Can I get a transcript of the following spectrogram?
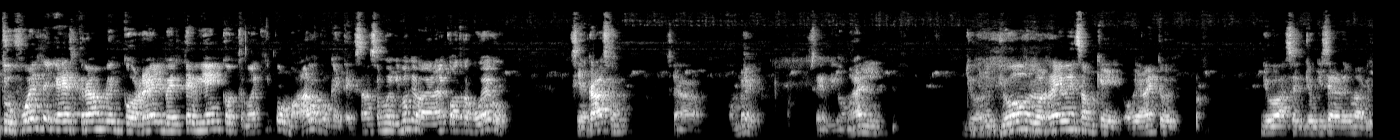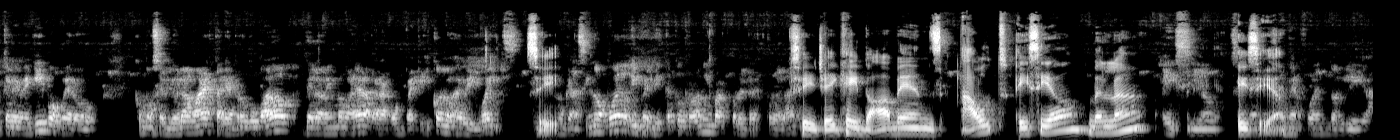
tu fuerte que es scrambling, correr, verte bien contra un equipo malo, porque Texans es un equipo que va a ganar cuatro juegos, si acaso. O sea, hombre, se dio mal. Yo, yo los Ravens, aunque obviamente yo, hacer, yo quisiera tener una victoria en mi equipo, pero como se vio la mar, estaría preocupado de la misma manera para competir con los heavyweights. Sí. Porque así no puedo y perdiste tu running back por el resto del año. Sí, J.K. Dobbins out ACL, ¿verdad? ACL. ACL. Se me fue en dos ligas.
